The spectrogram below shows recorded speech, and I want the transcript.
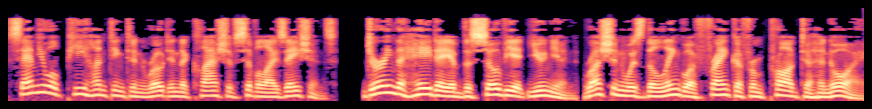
Samuel P. Huntington wrote in The Clash of Civilizations, "...during the heyday of the Soviet Union, Russian was the lingua franca from Prague to Hanoi."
